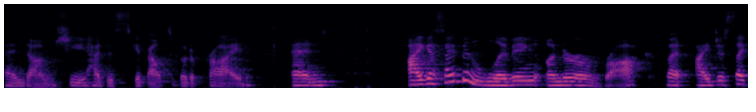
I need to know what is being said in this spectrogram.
and um, she had to skip out to go to Pride, and I guess I've been living under a rock, but I just like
